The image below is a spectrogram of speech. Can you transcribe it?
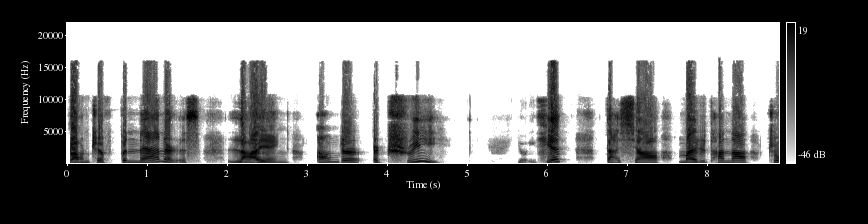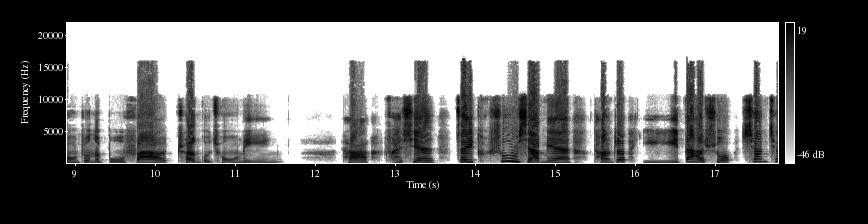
bunch of bananas lying under a tree。有一天，大象迈着它那重重的步伐穿过丛林，他发现，在一棵树下面躺着一大束香蕉。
